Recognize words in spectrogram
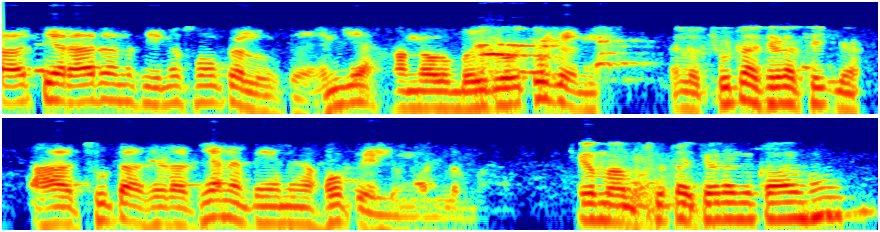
અત્યારે આરે નથી એને સોંપેલું છે. સમજ્યા? સામે ઓલું બૈરું હતું કે નહીં? એટલે છૂટાછેડા થઈ ગયા? હા છૂટાછેડા થયા ને તો એને સોંપેલું મતલબ. કેમ આમ છૂટાછેડાનું કારણ શું?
